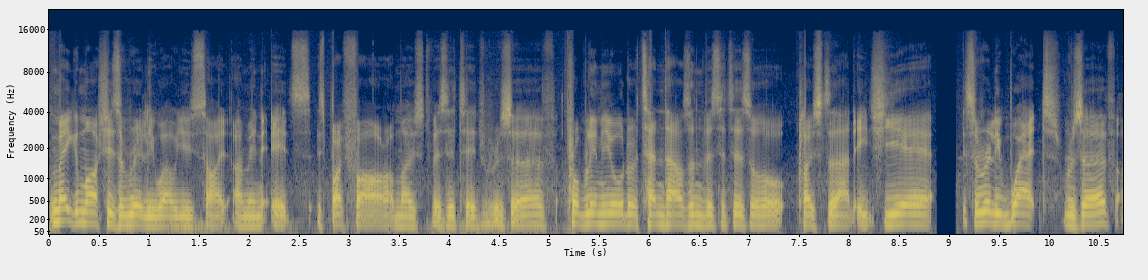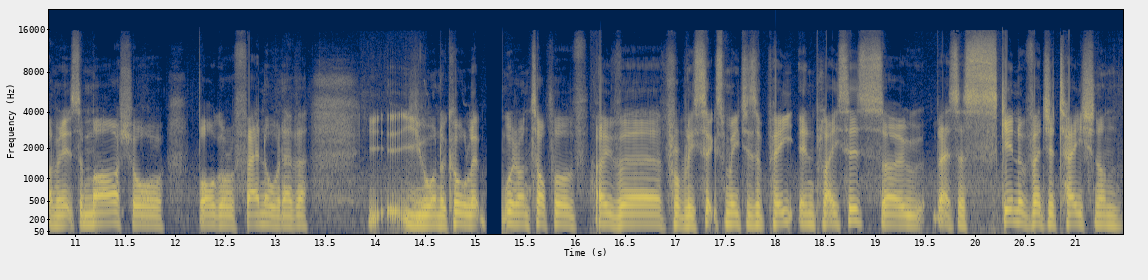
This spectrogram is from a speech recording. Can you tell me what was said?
Magor Marsh is a really well used site. I mean, it's, it's by far our most visited reserve, probably in the order of 10,000 visitors or close to that each year. It's a really wet reserve. I mean, it's a marsh or bog or a fen or whatever you want to call it. We're on top of over probably six meters of peat in places. So there's a skin of vegetation on,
